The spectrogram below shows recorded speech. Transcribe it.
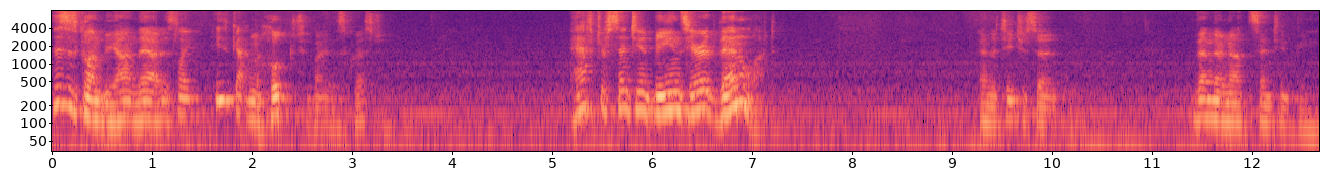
this has gone beyond that. It's like he's gotten hooked by this question. After sentient beings hear it, then what? And the teacher said, then they're not sentient beings.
